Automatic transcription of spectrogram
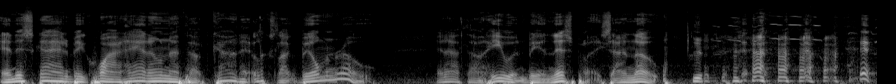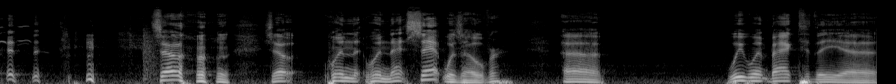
and this guy had a big white hat on. I thought, God, that looks like Bill Monroe, and I thought he wouldn't be in this place. I know. so, so when when that set was over, uh, we went back to the uh,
